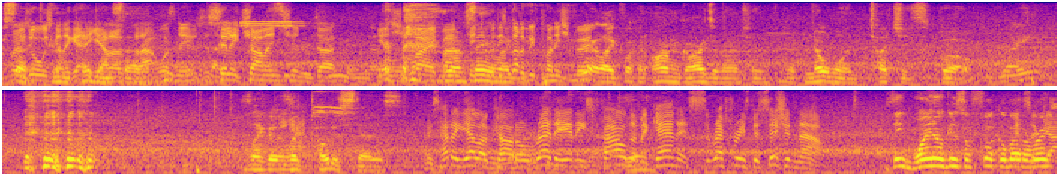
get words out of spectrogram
he's always going to get a yellow for that, wasn't he? It was a silly challenge, and uh, yes, you play You know advantage, saying? but he's Like, got to be punished you for got it. like fucking armed guards around him. Like no one touches Bo. Right? It's like it was like POTUS status. He's had a yellow card already, and he's fouled him again. It's the referee's decision now. You think Bueno gives a fuck about It's a a red gap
